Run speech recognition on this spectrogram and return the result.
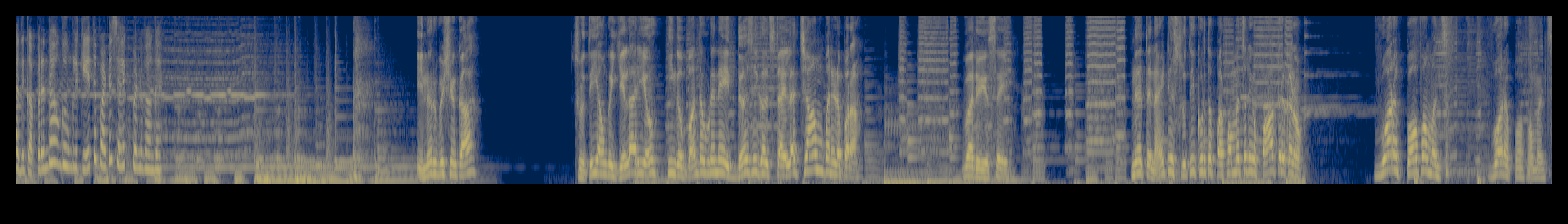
அதுக்கப்புறம் தான் அவங்க உங்களுக்கு ஏத்த பாட்டு செலக்ட் பண்ணுவாங்க. இன்னொரு விஷயம்க்கா. ஸ்ருதி அவங்க எல்லாரையும் இங்க வந்த உடனே தேசி கேர்ள் ஸ்டைல்ல சாம் பண்ணிட போறா. What you you say? நேத்து நைட்டு ஸ்ருதி கொடுத்த பர்ஃபார்மன்ஸ் நீங்க பார்த்துருக்கணும். வார பர்ஃபார்மன்ஸ் வார பர்ஃபார்மன்ஸ்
